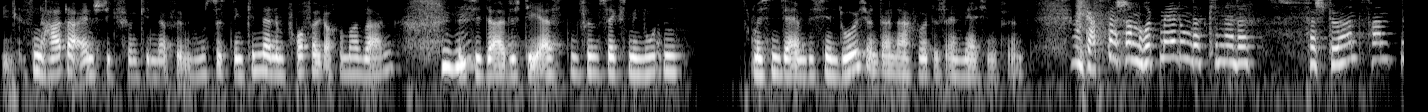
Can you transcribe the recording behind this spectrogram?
Das ist ein harter Einstieg für einen Kinderfilm. Ich muss das den Kindern im Vorfeld auch immer sagen, dass sie da durch die ersten fünf, sechs Minuten müssen sie ein bisschen durch und danach wird es ein Märchenfilm. Gab es da schon Rückmeldungen, dass Kinder das verstörend fanden?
